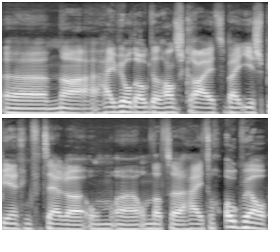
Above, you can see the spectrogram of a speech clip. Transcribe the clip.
Eh, nou, hij wilde ook dat Hans Kraai het bij ESPN ging vertellen, om, eh, omdat eh, hij toch ook wel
